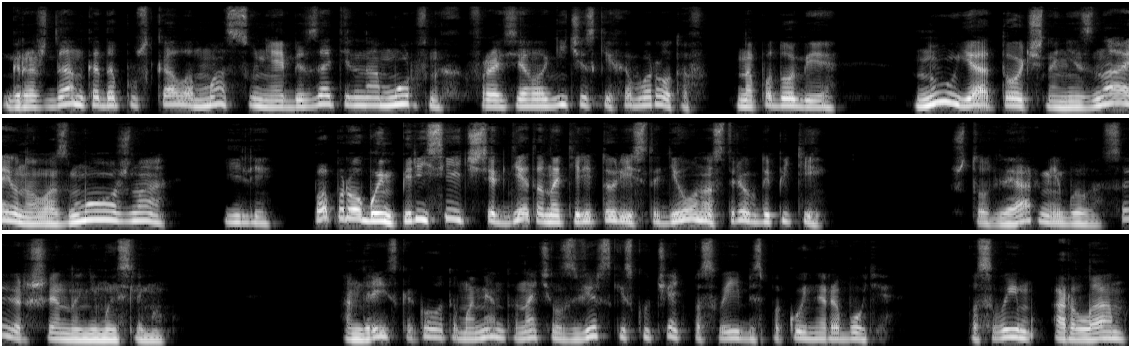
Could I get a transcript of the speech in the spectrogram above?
Гражданка допускала массу необязательно аморфных фразеологических оборотов, наподобие «ну, я точно не знаю, но возможно» или «попробуем пересечься где-то на территории стадиона с трех до пяти», что для армии было совершенно немыслимым. Андрей с какого-то момента начал зверски скучать по своей беспокойной работе, по своим орлам,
